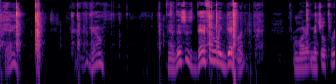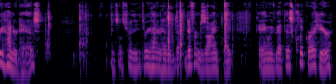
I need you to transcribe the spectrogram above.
Okay, there we go. Now this is definitely different from what a Mitchell 300 has. Mitchell 300 has a different design plate. Okay, and we've got this click right here.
